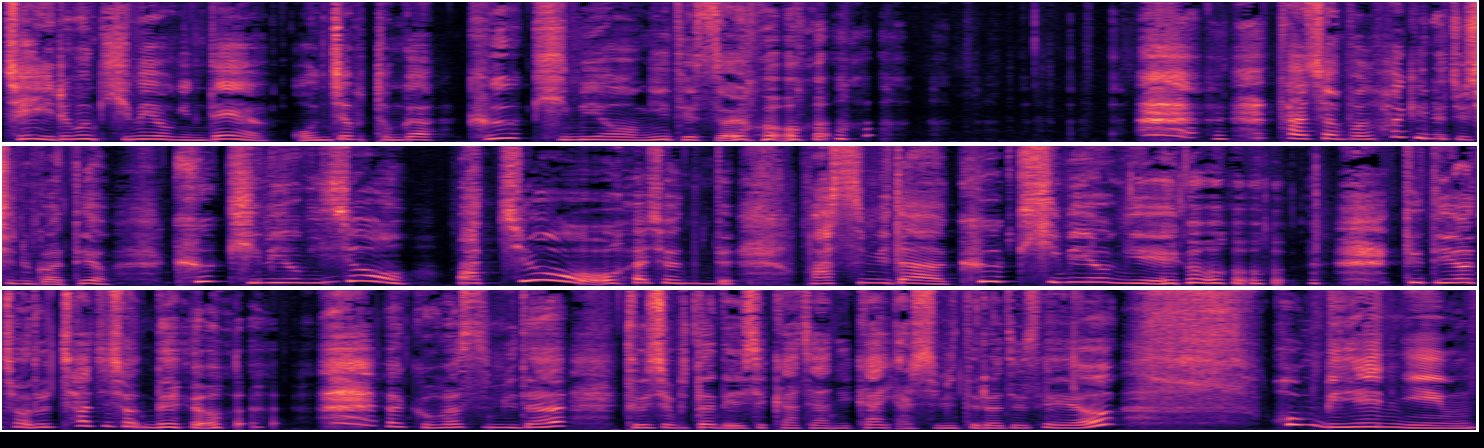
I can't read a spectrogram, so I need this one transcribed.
제 이름은 김혜영인데 언제부턴가 그 김혜영이 됐어요. 다시 한번 확인해 주시는 것 같아요. 그 김혜영이죠? 맞죠? 하셨는데, 맞습니다. 그 김혜영이에요. 드디어 저를 찾으셨네요. 고맙습니다. 2시부터 4시까지 하니까 열심히 들어주세요. 홍미애님,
